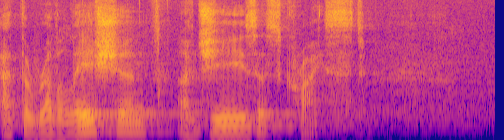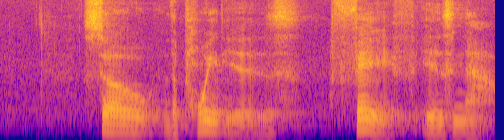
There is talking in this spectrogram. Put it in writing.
At the revelation of Jesus Christ. So the point is faith is now.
